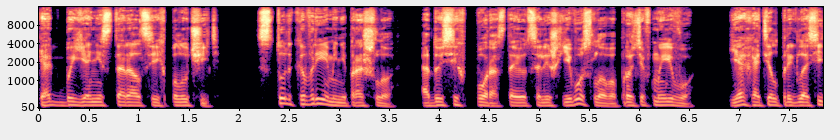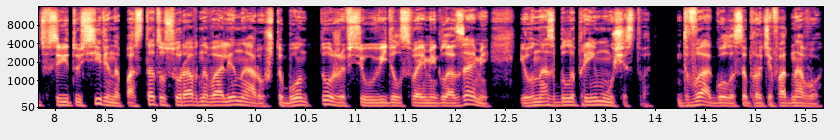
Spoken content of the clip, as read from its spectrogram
Как бы я ни старался их получить. Столько времени прошло, а до сих пор остается лишь его слово против моего. Я хотел пригласить в свиту Сирина по статусу равного Алинару, чтобы он тоже все увидел своими глазами, и у нас было преимущество. Два голоса против одного.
